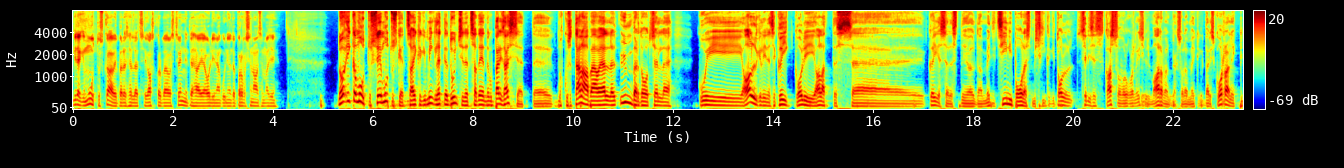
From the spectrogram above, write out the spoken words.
midagi muutus ka või peale selle, et sai kaks korda päevas trenni teha ja oli nagu nii-öelda professionaalsem asi? no ikka muutus, see muutuski, et sa ikkagi mingil hetkel tundsid, et sa teed nagu päris asja, et eh, noh, kui sa tänapäeva jälle ümber tood selle, kui algeline see kõik oli alates äh, kõigest sellest nii-öelda meditsiini poolest, mis ikkagi tol sellises kasvaval organismil, ma arvan, peaks olema ikkagi päris korralik,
